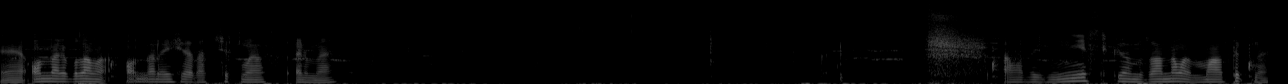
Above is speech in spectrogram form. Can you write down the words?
Ee, onları bulama, onları inşallah çıkmaz önüme. Abi niye sıkıyorsunuz anlamadım mantık ne?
